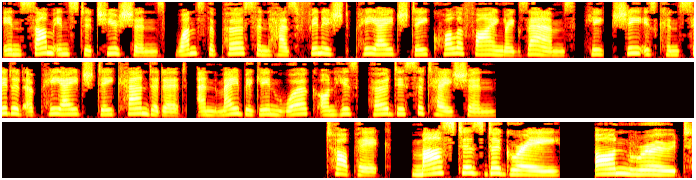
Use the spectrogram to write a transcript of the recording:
In some institutions, once the person has finished PhD qualifying exams, he, she is considered a PhD candidate, and may begin work on his, her dissertation. Topic Master's degree en route.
